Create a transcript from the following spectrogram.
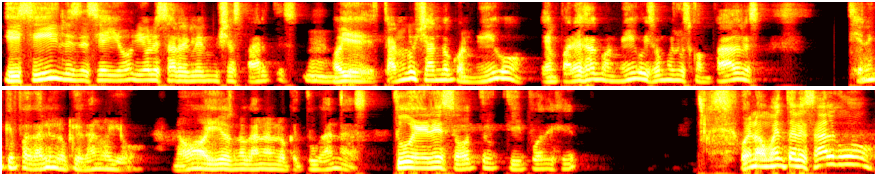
Y sí, les decía yo, yo les arreglé en muchas partes. Mm. Oye, están luchando conmigo, en pareja conmigo y somos los compadres. Tienen que pagarle lo que gano yo. No, ellos no ganan lo que tú ganas. Tú eres otro tipo de gente. Bueno, aumentales algo.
